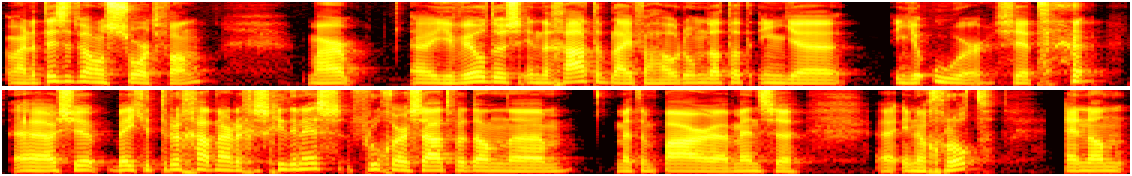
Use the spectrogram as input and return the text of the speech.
Maar dat is het wel een soort van. Maar je wil dus in de gaten blijven houden, omdat dat in je, in je oer zit. Uh, als je een beetje teruggaat naar de geschiedenis. Vroeger zaten we dan uh, met een paar mensen in een grot. En dan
